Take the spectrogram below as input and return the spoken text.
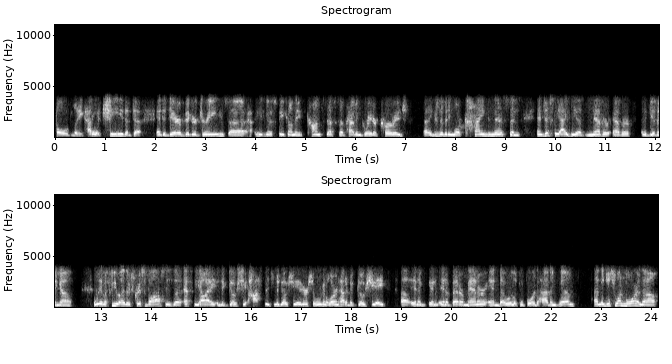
boldly, how to achieve and to and to dare bigger dreams. Uh, he's going to speak on the concepts of having greater courage, uh, exhibiting more kindness, and and just the idea of never ever giving up. We have a few others. Chris Voss is a FBI negotiate hostage negotiator, so we're going to learn how to negotiate uh, in a in, in, a better manner, and uh, we're looking forward to having him. And then just one more, and then I'll,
